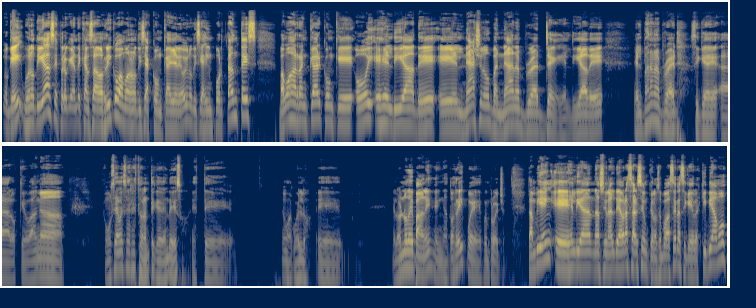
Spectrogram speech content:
Ok, buenos días, espero que hayan descansado rico. Vamos a las noticias con calle de hoy, noticias importantes. Vamos a arrancar con que hoy es el día de el National Banana Bread Day, el día de el banana bread. Así que a los que van a ¿cómo se llama ese restaurante que vende eso? Este no me acuerdo. Eh, el horno de panes en Rey, pues buen provecho. También eh, es el Día Nacional de Abrazarse, aunque no se puede hacer, así que lo esquipeamos.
